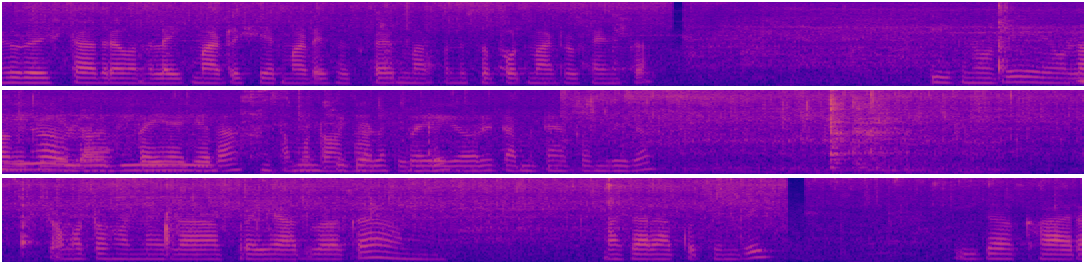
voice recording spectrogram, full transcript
ಇವರು ಇಷ್ಟ ಆದರೆ ಒಂದು ಲೈಕ್ ಮಾಡಿರಿ ಶೇರ್ ಮಾಡಿರಿ ಸಬ್ಸ್ಕ್ರೈಬ್ ಮಾಡ್ಕೊಂಡು ಸಪೋರ್ಟ್ ಮಾಡಿರಿ ಫ್ರೆಂಡ್ಸ್ ಈಗ ನೋಡಿರಿ ಉಳ್ಳಾಗಡ್ಡಿ ಫ್ರೈ ಆಗ್ಯದ ಟೊಮೊಟೊ ಫ್ರೈ ಆಗ್ಯಾವ್ರಿ ಟೊಮೆಟೊ ಹಾಕಂಬ್ರಿ ಈಗ. ಟೊಮೊಟೊ ಹಣ್ಣು ಎಲ್ಲ ಫ್ರೈ ಆದ ಬಳಿಕ ಮಸಾಲ ಹಾಕೋತೀನಿ ರೀ. ಈಗ ಖಾರ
